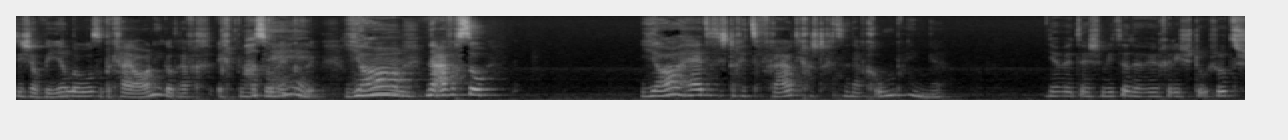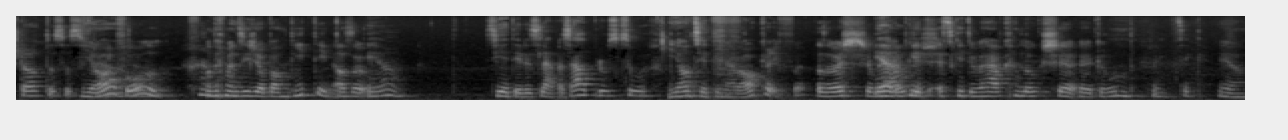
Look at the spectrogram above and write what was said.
die ist ja wehrlos oder keine Ahnung. Oder einfach, ich bin mir Ah, so der? nicht gewöhnt. Ja, Hm. nein, einfach so, ja, hey, das ist doch jetzt eine Frau, die kannst du doch jetzt nicht einfach umbringen. Ja, weil du hast mit so den höheren Schutzstatus als Ja, Frau, voll. Und ich meine, sie ist ja Banditin, also Ja. ja. Sie hat ihr das Leben selber ausgesucht. ja, und sie hat ihn auch angegriffen. Also weißt, ist Ja, nicht, es gibt überhaupt keinen logischen äh, Grund. Witzig. Ja.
